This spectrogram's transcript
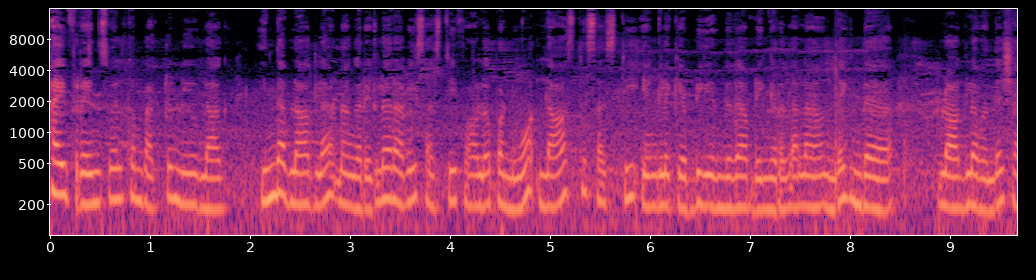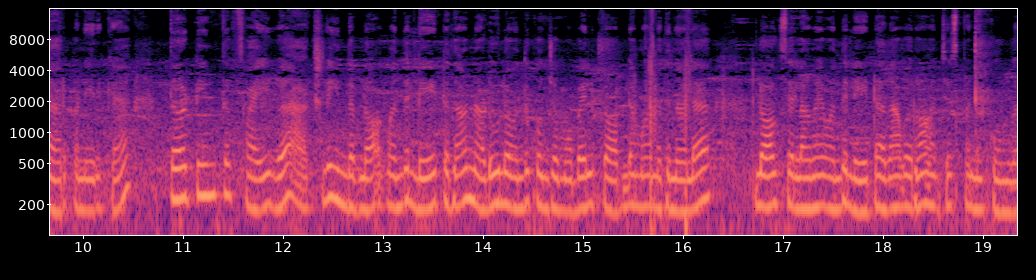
Hi friends welcome back to new vlog. இந்த vlogல நாங்கள் ரெகுலராகவே சஷ்டி ஃபாலோ பண்ணுவோம். லாஸ்ட் சஷ்டி எங்களுக்கு எப்படி இருந்தது அப்படிங்கிறதெல்லாம் வந்து இந்த vlogல வந்து ஷேர் பண்ணியிருக்கேன். தேர்ட்டீன்த்து ஃபைவ் ஆக்சுவலி இந்த vlog வந்து லேட்டு தான். நடுவில் வந்து கொஞ்சம் மொபைல் ப்ராப்ளம் ஆனதுனால vlogs எல்லாமே வந்து லேட்டாக தான் வரும். அட்ஜஸ்ட் பண்ணிக்கோங்க.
